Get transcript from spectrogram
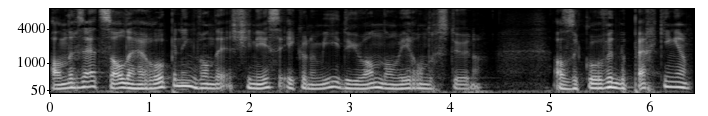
Anderzijds zal de heropening van de Chinese economie de yuan dan weer ondersteunen. Als de COVID-beperkingen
